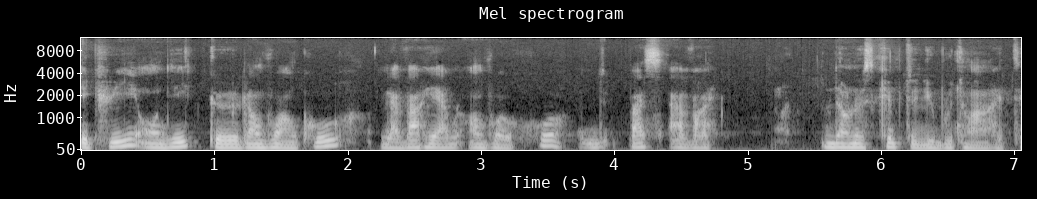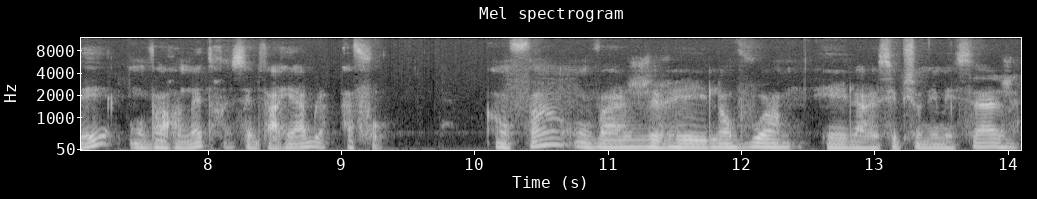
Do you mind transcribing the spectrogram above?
Et puis, on dit que l'envoi en cours, la variable envoi en cours, passe à vrai. Dans le script du bouton arrêter, on va remettre cette variable à faux. Enfin, on va gérer l'envoi et la réception des messages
